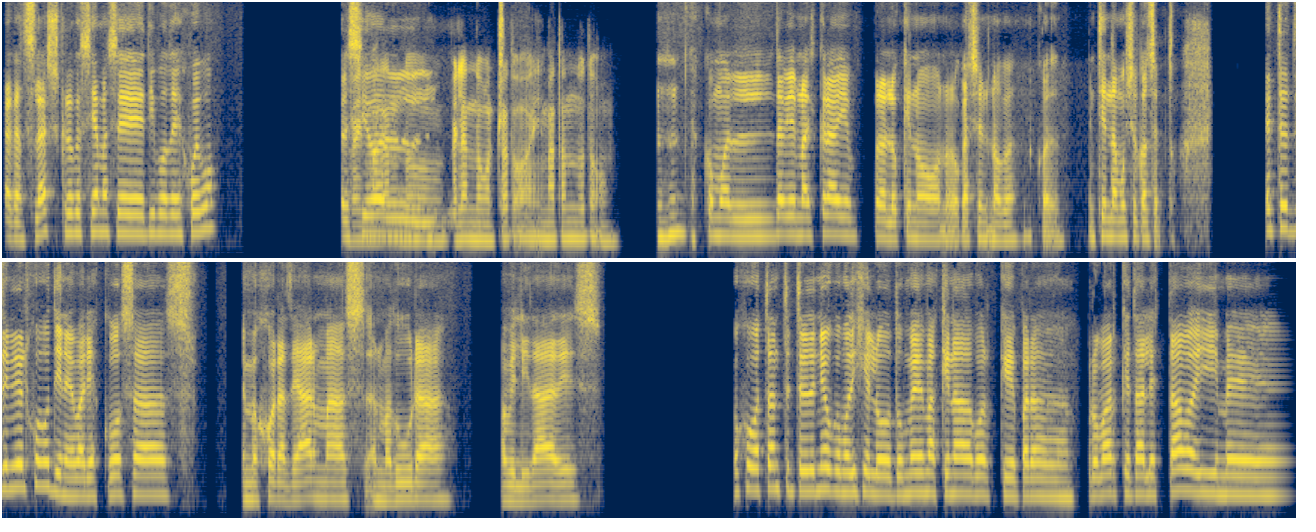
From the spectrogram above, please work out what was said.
Hack and Slash, creo que se llama ese tipo de juego. Parecido Vais al... matando, peleando contra todo y matando todo. Es como el Devil May Cry, para los que no, no lo cachen, no co- entiendan mucho el concepto. Entretenido el juego, tiene varias cosas, mejoras de armas, armadura, habilidades. Un juego bastante entretenido, como dije, lo tomé más que nada porque para probar qué tal estaba y me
